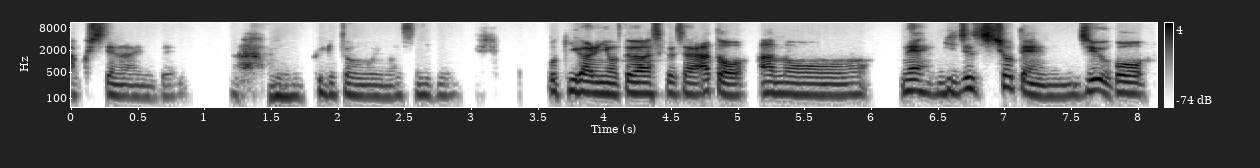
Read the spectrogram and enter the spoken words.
隠してないので、来ると思いますので、お気軽にお問い合わせください。あと、あのーね、技術書店15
